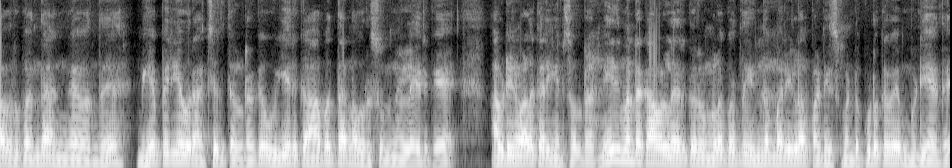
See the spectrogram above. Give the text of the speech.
அவருக்கு வந்து அங்கே வந்து மிகப்பெரிய ஒரு அச்சுறுத்தல் இருக்குது உயிருக்கு ஆபத்தான ஒரு சூழ்நிலை இருக்குது அப்படின்னு வழக்கறிஞர் சொல்கிறார் நீதிமன்ற காவலில் இருக்கிறவங்களுக்கு வந்து இந்த மாதிரிலாம் பனிஷ்மெண்ட் கொடுக்கவே முடியாது.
